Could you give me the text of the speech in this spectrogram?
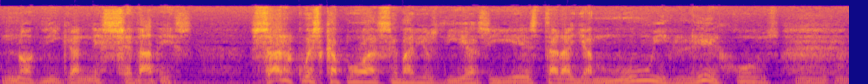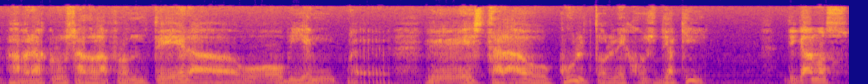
No digan necedades. Sarco escapó hace varios días y estará ya muy lejos. Habrá cruzado la frontera o bien eh, estará oculto lejos de aquí. Digamos,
